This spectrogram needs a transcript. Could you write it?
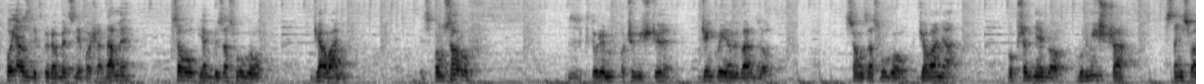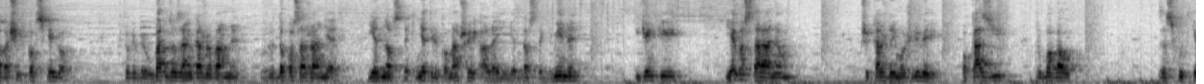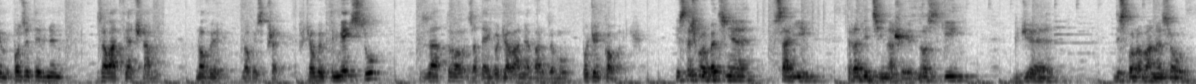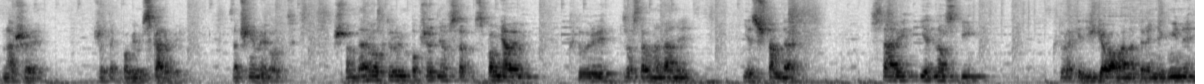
pojazdy, które obecnie posiadamy, są jakby zasługą działań sponsorów, z którym oczywiście dziękujemy bardzo są zasługą działania poprzedniego burmistrza Stanisława Siwkowskiego, który był bardzo zaangażowany w doposażanie jednostek, nie tylko naszej, ale i jednostek gminy. I dzięki jego staraniom przy każdej możliwej okazji próbował ze skutkiem pozytywnym załatwiać nam nowy, nowy sprzęt. Chciałbym w tym miejscu za, to, za te jego działania bardzo mu podziękować. Jesteśmy obecnie w sali tradycji naszej jednostki, gdzie dysponowane są nasze, że tak powiem, skarby. Zaczniemy od sztandaru, o którym poprzednio wspomniałem, który został nadany. Jest sztandar starej jednostki, która kiedyś działała na terenie gminy.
